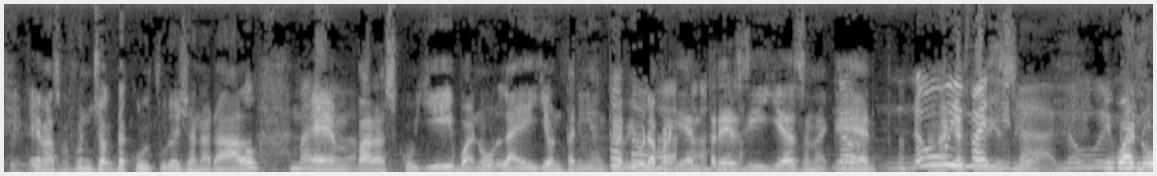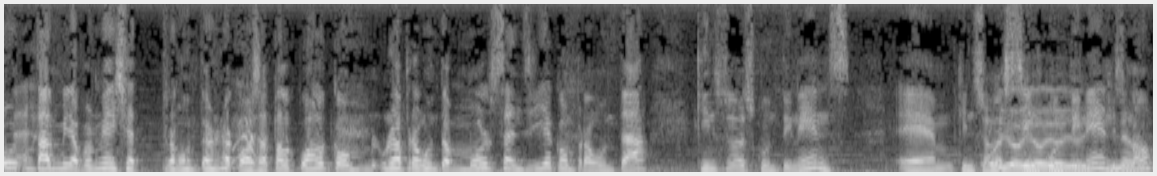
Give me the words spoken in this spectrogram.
sí. es va fer un joc de cultura general Uf, em, per escollir bueno, la illa on tenien que viure, perquè hi ha tres illes en, aquest, No, no ho vull imaginar, edició. no ho vull I bueno, imaginar. tal, mira, doncs m'he deixat preguntar una cosa, tal qual com una pregunta molt senzilla com preguntar quins són els continents, eh, quins són Ui, els ui, cinc ui, ui, continents, quina- no?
